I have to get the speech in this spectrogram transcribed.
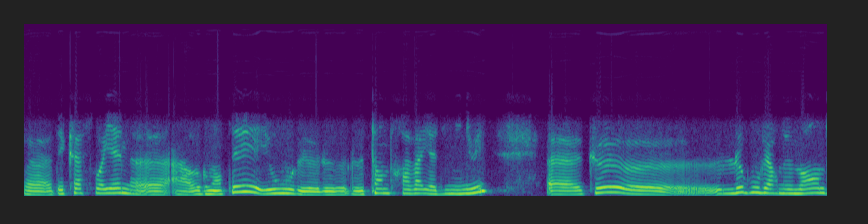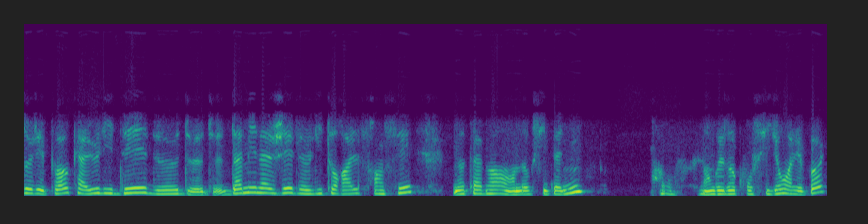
euh, des classes moyennes euh, a augmenté et où le, temps de travail a diminué, que le gouvernement de l'époque a eu l'idée de, d'aménager le littoral français, notamment en Occitanie, Languedoc-Roussillon à l'époque,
